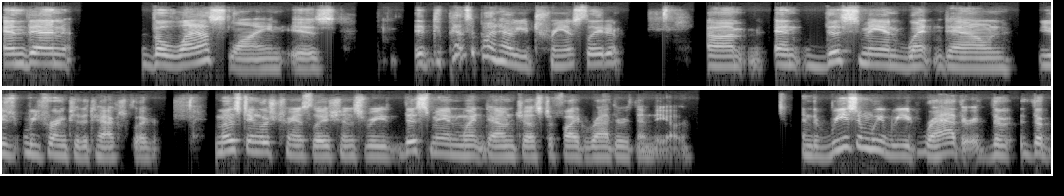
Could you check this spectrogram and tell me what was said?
And then the last line is it depends upon how you translate it. Um, and this man went down, referring to the tax collector. Most English translations read, This man went down justified rather than the other. And the reason we read rather, the, the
